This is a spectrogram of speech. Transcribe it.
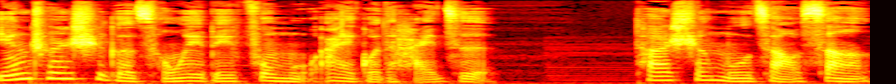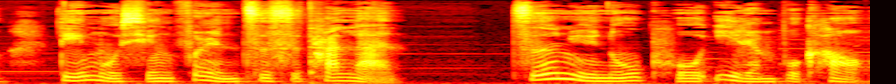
迎春是个从未被父母爱过的孩子，她生母早丧，嫡母邢夫人自私贪婪，子女奴仆一人不靠，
